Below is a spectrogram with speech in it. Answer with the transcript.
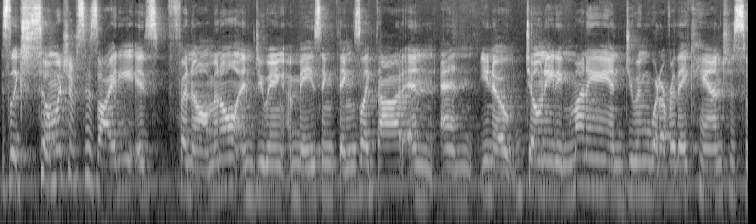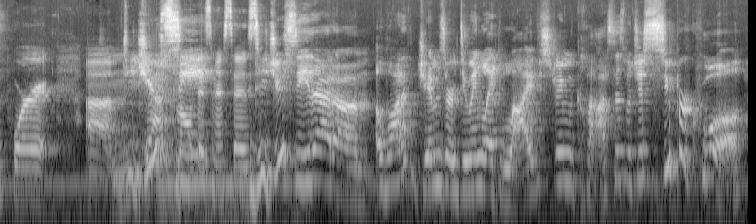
it's like so much of society is phenomenal and doing amazing things like that and and you know donating money and doing whatever they can to support um, Did you yeah, see, small businesses Did you see that um, a lot of gyms are doing like live stream classes, which is super cool.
